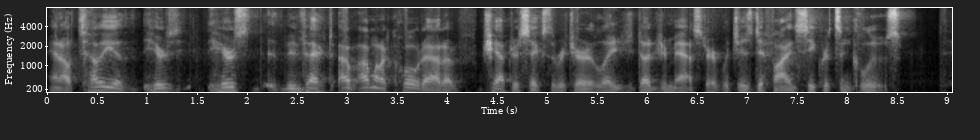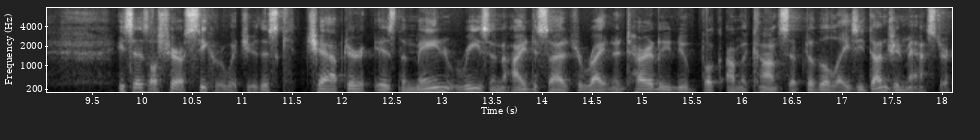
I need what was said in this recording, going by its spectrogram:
And I'll tell you, here's here's in fact, I'm, I'm going to quote out of chapter six, "The Return of the Lazy Dungeon Master," which is define secrets and clues. He says, I'll share a secret with you. This chapter is the main reason I decided to write an entirely new book on the concept of the lazy dungeon master.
